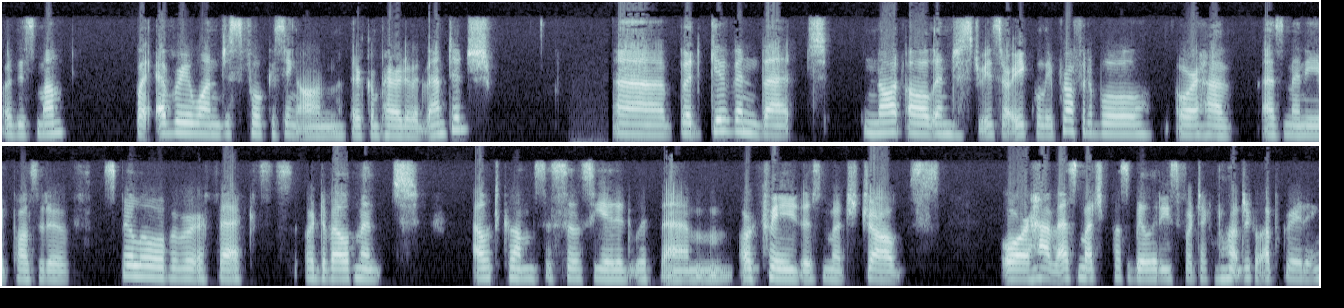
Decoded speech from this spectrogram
or this month by everyone just focusing on their comparative advantage. Uh, but given that not all industries are equally profitable or have as many positive spillover effects or development outcomes associated with them or create as much jobs or have as much possibilities for technological upgrading.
